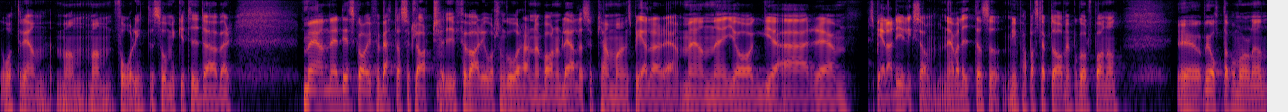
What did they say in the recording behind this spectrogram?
återigen, man, man får inte så mycket tid över. Men eh, det ska ju förbättras såklart. För varje år som går här när barnen blir äldre så kan man spela det. Men eh, jag är, eh, spelade ju liksom, när jag var liten så min pappa släppte av mig på golfbanan eh, vid åtta på morgonen.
